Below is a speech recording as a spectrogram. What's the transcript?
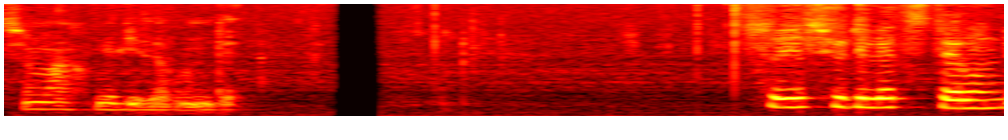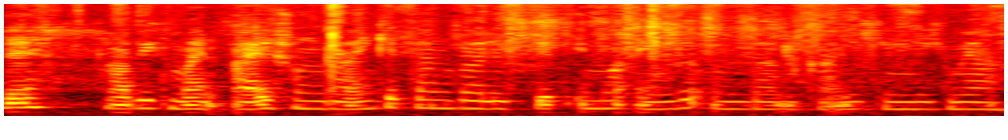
So machen wir diese Runde. So, jetzt für die letzte Runde habe ich mein Ei schon reingetan, weil es wird immer enger und dann kann ich ihn nicht mehr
